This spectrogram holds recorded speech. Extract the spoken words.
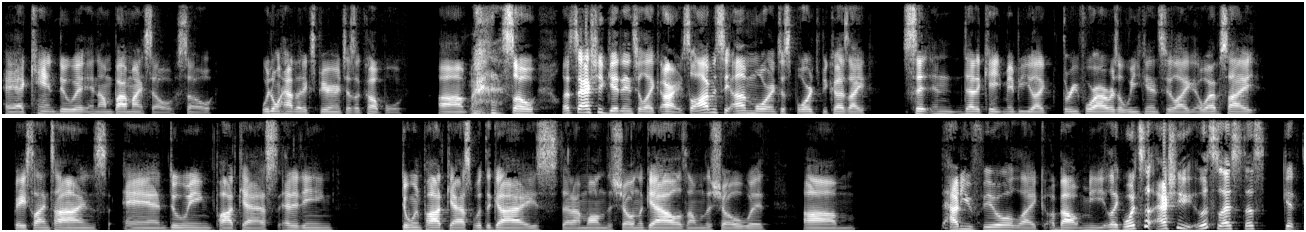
Hey, I can't do it, and I'm by myself, so we don't have that experience as a couple. Um. So let's actually get into like, all right. So obviously, I'm more into sports because I sit and dedicate maybe like three, four hours a week into like a website, baseline times, and doing podcasts, editing, doing podcasts with the guys that I'm on the show and the gals I'm on the show with. Um, how do you feel like about me? Like, what's actually let's let's let's get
